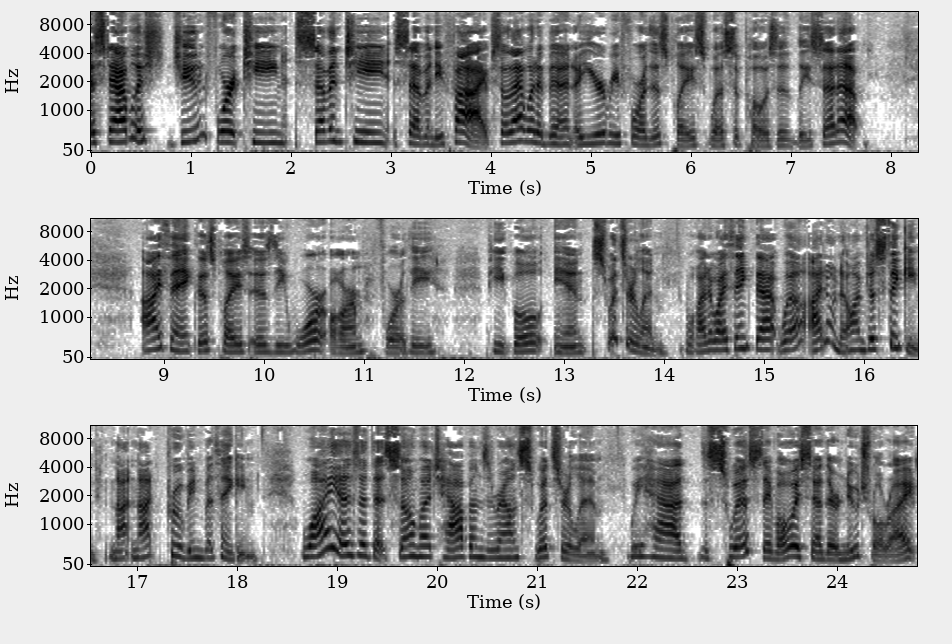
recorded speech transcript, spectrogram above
established June 14, 1775. So that would have been a year before this place was supposedly set up. I think this place is the war arm for the people in Switzerland. Why do I think that? Well, I don't know. I'm just thinking, not not proving, but thinking. Why is it that so much happens around Switzerland? We had the Swiss, they've always said they're neutral, right?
